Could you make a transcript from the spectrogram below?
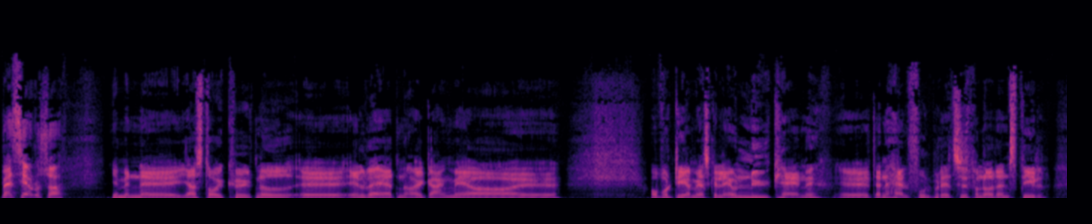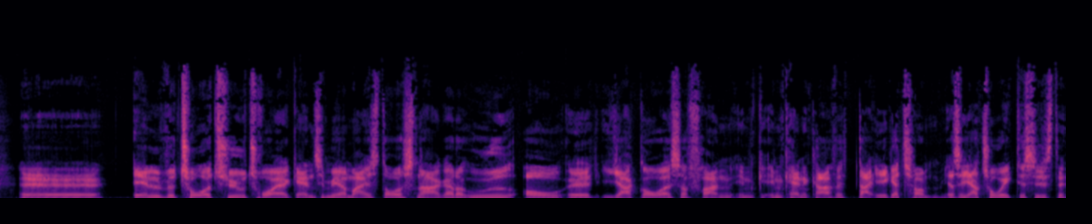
Hvad ser du så? Jamen, øh, jeg står i køkkenet øh, 11-18 og er i gang med at, øh, og vurdere, om jeg skal lave en ny kande. Øh, den er halvt fuld på det her tidspunkt, noget af den stil. Øh, 11.22 tror jeg, at Gantemir og mig står og snakker derude, og øh, jeg går altså fra en, en, en kande kaffe, der ikke er tom. Altså, jeg tog ikke det sidste,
